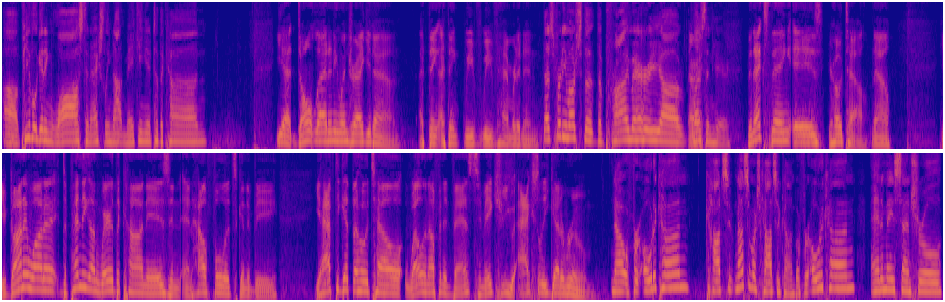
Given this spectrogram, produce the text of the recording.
uh, people getting lost and actually not making it to the con. Yeah, don't let anyone drag you down. I think I think we've we've hammered it in. That's pretty much the the primary uh, lesson here. The next thing is your hotel. Now, you're gonna want to, depending on where the con is and, and how full it's gonna be, you have to get the hotel well enough in advance to make sure you actually get a room. Now for Otakon, Katsu, not so much Katsucon, but for Otakon, Anime Central,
